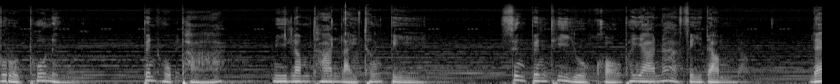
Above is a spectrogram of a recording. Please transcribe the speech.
บุรุษผู้หนึ่ง เป็นหุบผา มีลำธารไหลทั้งปี ซึ่งเป็นที่อยู่ของพญานาคสีดำ และ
